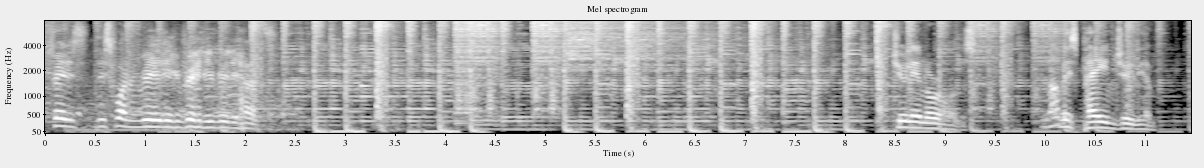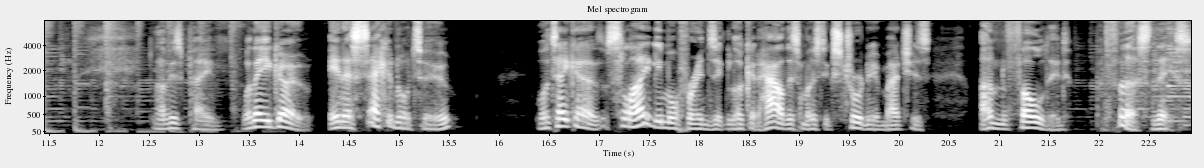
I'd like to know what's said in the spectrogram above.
feels this one really, really, really hurts. Julien Laurens. Love his pain, Julian. Love his pain. Well, there you go. In a second or two, we'll take a slightly more forensic look at how this most extraordinary of matches unfolded. But first, this.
